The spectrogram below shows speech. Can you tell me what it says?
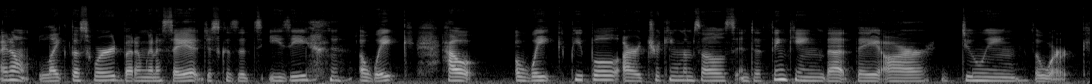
I don't like this word, but I'm going to say it just because it's easy awake. How awake people are tricking themselves into thinking that they are doing the work.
